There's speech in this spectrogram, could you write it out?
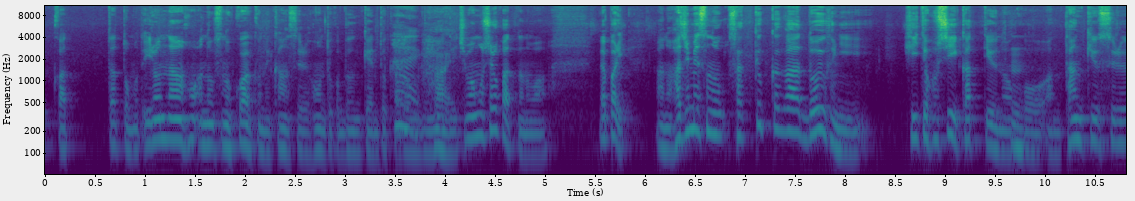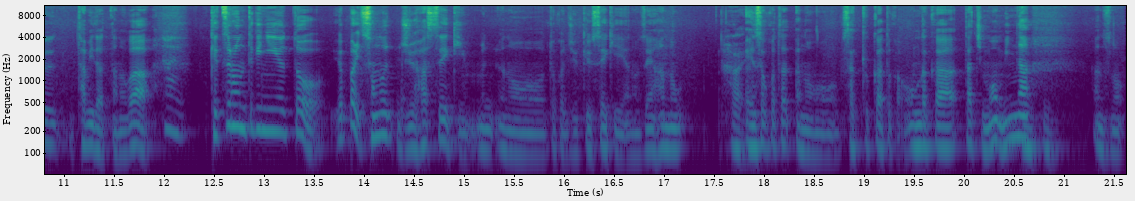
かったと思っていろんな本あのその古学に関する本とか文献とかをはい。読んではい。一番面白かったのはやっぱりあの初めその作曲家がどういうふうに弾いてほしいかっていうのをこう、あの探求する旅だったのがはい。結論的に言うとやっぱりその18世紀あのとか19世紀あの前半のはい。演奏家たあの作曲家とか音楽家たちもみんな、あのその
